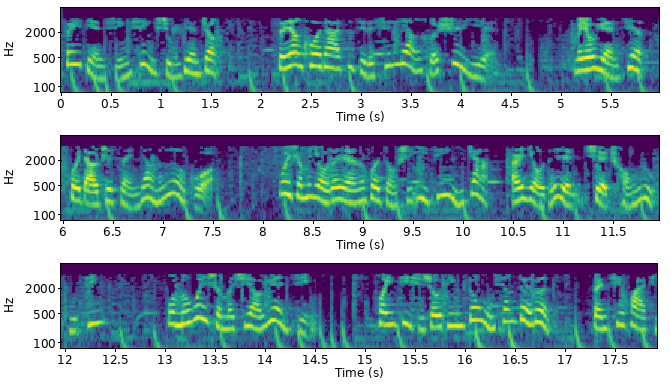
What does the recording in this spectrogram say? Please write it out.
非典型性雄辩症？怎样扩大自己的心量和视野？没有远见会导致怎样的恶果？为什么有的人会总是一惊一乍，而有的人却宠辱不惊？我们为什么需要愿景？欢迎继续收听《东吴相对论》，本期话题：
